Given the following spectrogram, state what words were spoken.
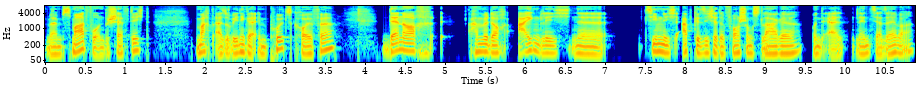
seinem Smartphone beschäftigt, macht also weniger Impulskäufe. Dennoch haben wir doch eigentlich eine ziemlich abgesicherte Forschungslage und er nennt es ja selber.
